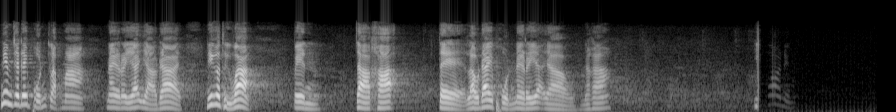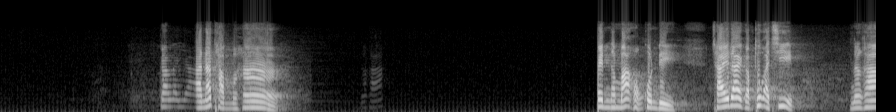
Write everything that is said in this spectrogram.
เนี่ยมันจะได้ผลกลับมาในระยะยาวได้ นี่ก็ถือว่าเป็นจาคะแต่เราได้ผลในระยะยาวนะคะอีกข้อหนึ่งกัลยาณธรรมห้าเป็นธรรมะของคนดี ใช้ได้กับทุกอาชีพนะคะ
